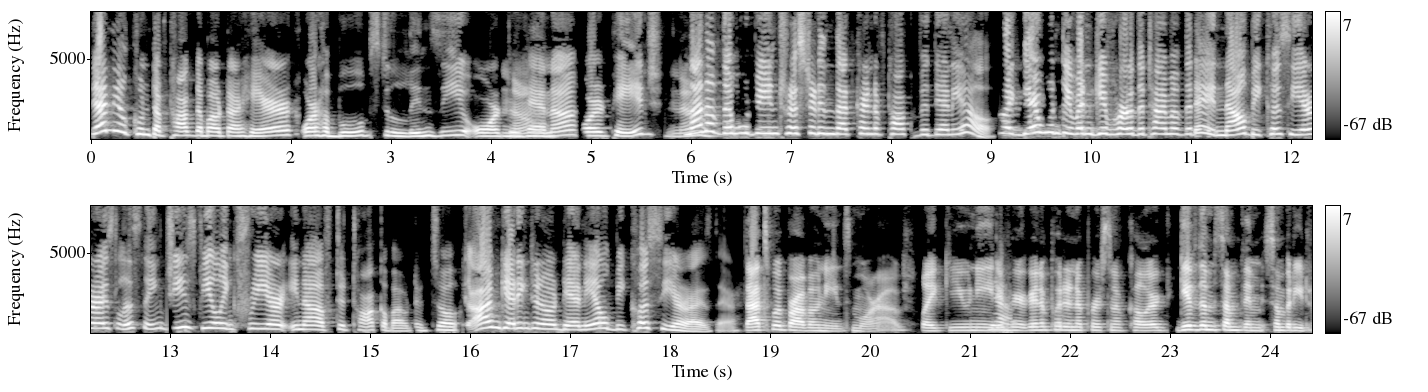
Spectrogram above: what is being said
Danielle couldn't have talked about her hair or her boobs to Lindsay or to No. Hannah or Paige. No. None of them would be interested in that kind of talk with Danielle. Like they wouldn't even give her the time of the day. Now, because Ciara is listening, she's feeling freer enough to talk about it. So I'm getting to know Danielle because Ciara is there. That's what Bravo needs more of. Like you need Yeah. if you're going to put in a person of color, give them something somebody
